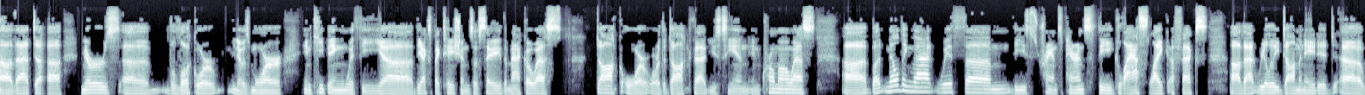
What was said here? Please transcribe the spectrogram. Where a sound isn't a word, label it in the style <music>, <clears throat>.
uh, that uh, mirrors uh, the look, or you know, is more in keeping with the uh, the expectations of, say, the Mac OS dock or or the dock that you see in in Chrome OS. Uh, but melding that with um, these transparency glass-like effects that really dominated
